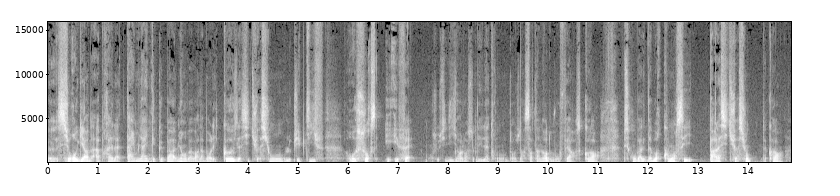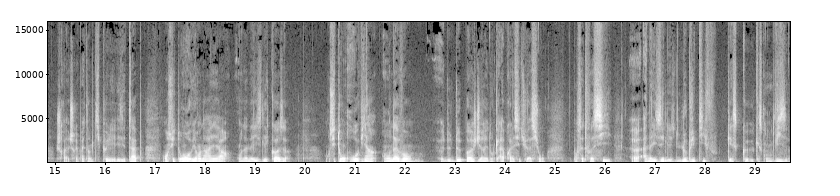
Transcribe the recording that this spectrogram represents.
Euh, si on regarde après la timeline quelque part, eh bien on va avoir d'abord les causes, la situation, l'objectif, ressources et effets. ceci dit, les lettres dans un certain ordre vont faire score, puisqu'on va d'abord commencer par la situation, d'accord? Je, répète un petit peu les, étapes. Ensuite, on revient en arrière, on analyse les causes. Ensuite, on revient en avant euh, de deux pas, je dirais, donc après la situation, pour cette fois-ci euh, analyser l'objectif, qu'est-ce qu'on vise.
